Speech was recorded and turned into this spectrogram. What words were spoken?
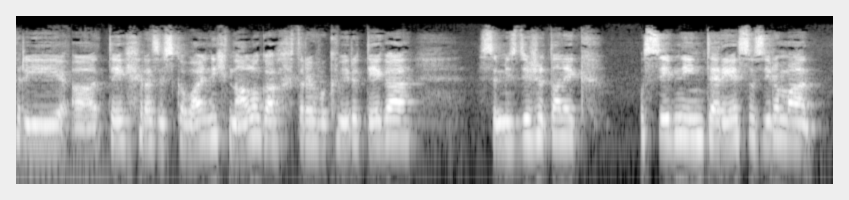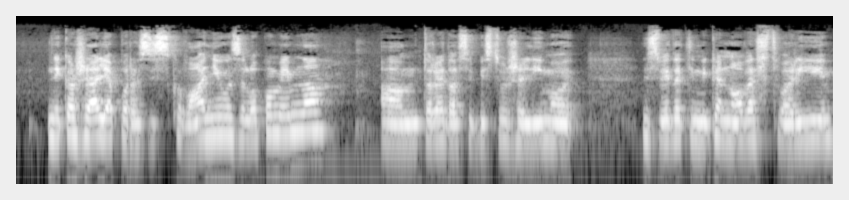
pri a, teh raziskovalnih nalogah, torej v okviru tega, se mi zdi že ta nek osebni interes oziroma neka želja po raziskovanju zelo pomembna. Um, torej, da si v bistvu želimo izvedeti neke nove stvari,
